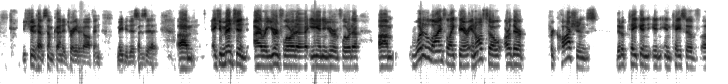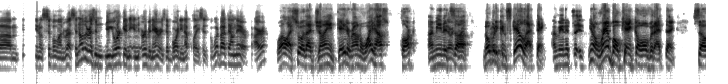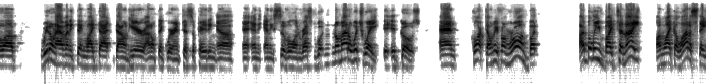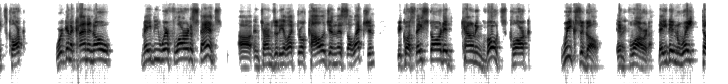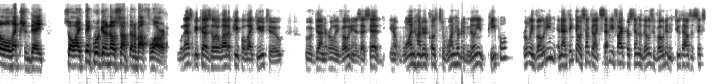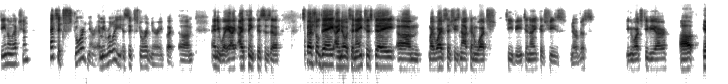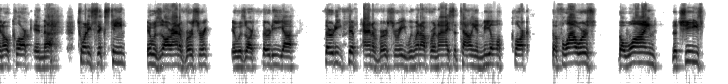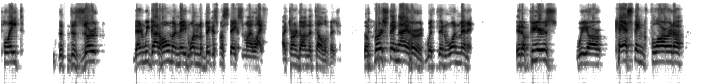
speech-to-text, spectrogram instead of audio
you should have some kind of trade-off, and maybe this is it. Um, as you mentioned, Ira, you're in Florida. Ian, and you're in Florida. Um, what are the lines like there? And also, are there precautions that are taken in, in case of um, you know, civil unrest. I know there is in New York and in urban areas, they're boarding up places, but what about down there, Ira? Well, I saw that giant gate around the White House, Clark. I mean, it's uh, nobody can scale that thing. I mean, it's it, you know, Rambo can't go over that thing. So uh, we don't have anything like that down here. I don't think we're anticipating uh, any any civil unrest, no matter which way it, it goes. And Clark, tell me if I'm wrong, but I believe by tonight, unlike a lot of states, Clark, we're going to kind of know maybe where Florida stands uh, in terms of the electoral college in this election because they started counting votes, Clark, weeks ago in right. Florida. They didn't wait till election day. So I think we're going to know something about Florida. Well, that's because a lot of people like you two who have done early voting, as I said, you know, 100, close to 100 million people early voting. And I think there was something like 75% of those who voted in the 2016 election that's extraordinary. I mean, really is extraordinary. But um, anyway, I, I, think this is a special day. I know it's an anxious day. Um, my wife said she's not going to watch TV tonight because she's nervous. You can watch TVR. Uh, you know, Clark, in uh, 2016, it was our anniversary. It was our 30, uh, 35th anniversary. We went out for a nice Italian meal, Clark. The flowers, the wine, the cheese plate, the dessert, then we got home and made one of the biggest mistakes in my life. I turned on the television. The first thing I heard within one minute, it appears we are casting Florida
